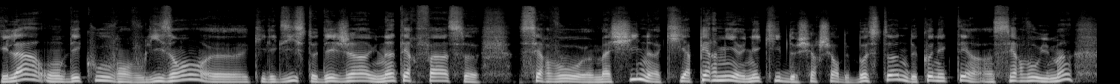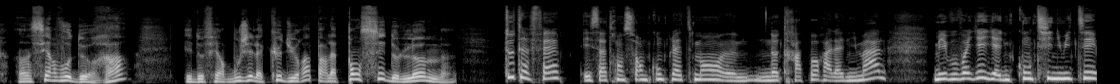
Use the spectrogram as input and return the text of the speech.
Et là, on découvre en vous lisant euh, qu'il existe déjà une interface cerveau-machine qui a permis à une équipe de chercheurs de Boston de connecter un cerveau humain à un cerveau de rat et de faire bouger la queue du rat par la pensée de l'homme. Tout à fait, et ça transforme complètement euh, notre rapport à l'animal. Mais vous voyez, il y a une continuité,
